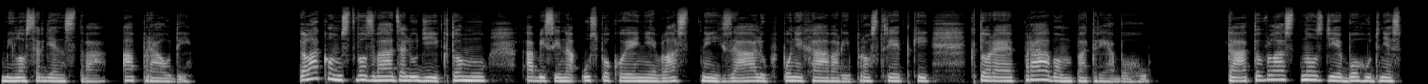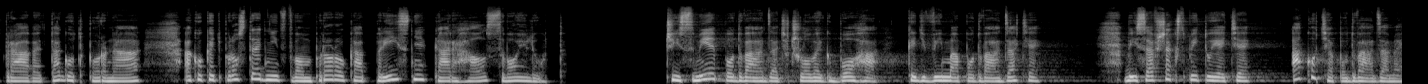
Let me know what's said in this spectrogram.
milosrdenstva a pravdy. Lakomstvo zvádza ľudí k tomu, aby si na uspokojenie vlastných záľub ponechávali prostriedky, ktoré právom patria Bohu. Táto vlastnosť je Bohu dnes práve tak odporná, ako keď prostredníctvom proroka prísne karhal svoj ľud. Či smie podvádzať človek Boha, keď vy ma podvádzate? Vy sa však spýtujete, ako ťa podvádzame?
